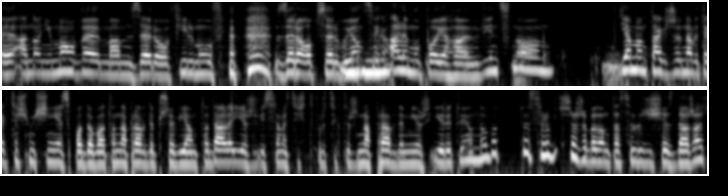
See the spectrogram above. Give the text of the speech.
e, anonimowe, mam zero filmów, zero obserwujących, ale mu pojechałem, więc no. Ja mam tak, że nawet jak coś mi się nie spodoba, to naprawdę przewijam to dalej. Jeżeli są jacyś twórcy, którzy naprawdę mnie już irytują, no bo to jest logiczne, że będą tacy ludzie się zdarzać,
